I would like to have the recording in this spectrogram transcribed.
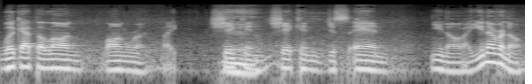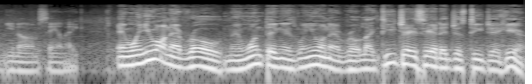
look at the long long run. Like, shit Yeah. can shit can just and you know, like you never know. You know what I'm saying? Like, And when you on that road, man, one thing is when you on that road, like DJs here, they just DJ here.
